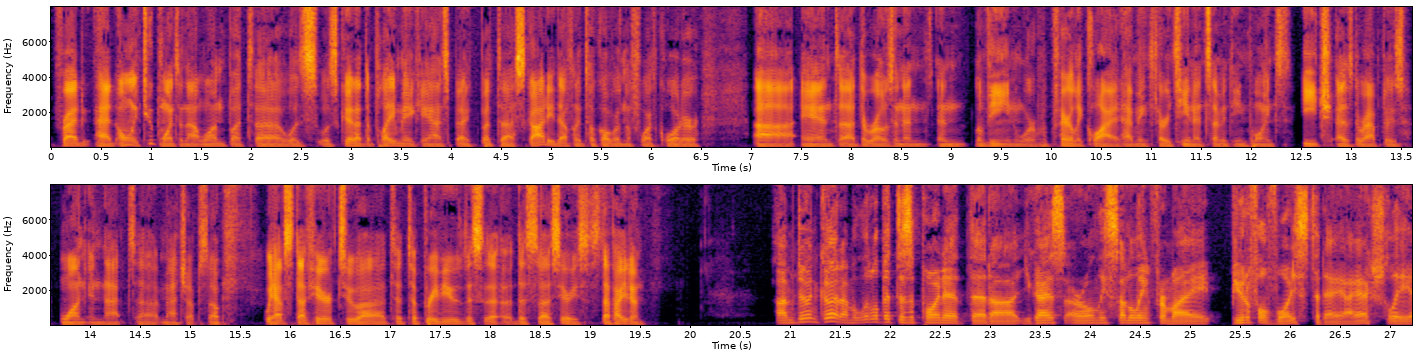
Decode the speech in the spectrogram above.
Fred had only two points in that one, but uh, was was good at the playmaking aspect. But uh, Scotty definitely took over in the fourth quarter. Uh, and uh, DeRozan and, and LaVine were fairly quiet, having 13 and 17 points each as the Raptors won in that uh, matchup. So we have Steph here to uh, to, to preview this uh, this uh, series. Steph, how you doing? I'm doing good. I'm a little bit disappointed that you guys are only settling for my beautiful voice today. I actually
